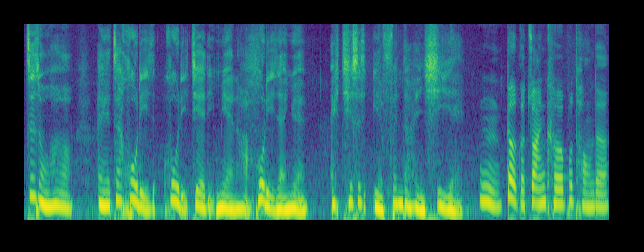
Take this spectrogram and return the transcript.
这种哈，哎，在护理护理界里面哈，护理人员哎，其实也分得很细耶。嗯，各个专科不同的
